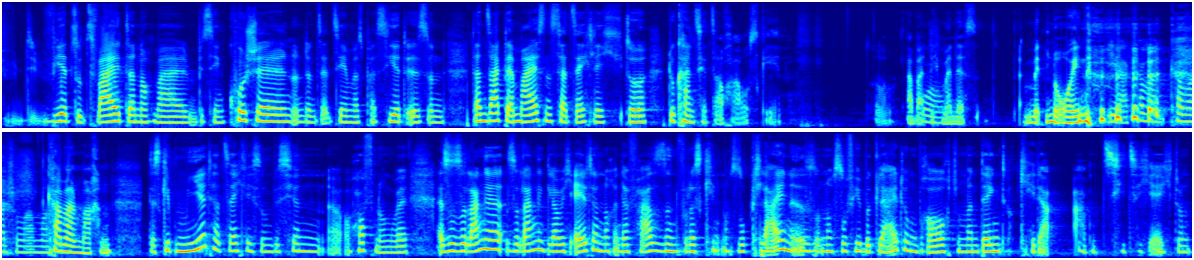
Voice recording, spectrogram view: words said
wir zu zweit dann noch mal ein bisschen kuscheln und uns erzählen, was passiert ist. Und dann sagt er meistens tatsächlich so, du kannst jetzt auch rausgehen. So, aber Wow. ich meine, das mit neun Ja, kann man, kann man schon mal machen. kann man machen. Das gibt mir tatsächlich so ein bisschen äh, Hoffnung, weil, also solange, solange, glaube ich, Eltern noch in der Phase sind, wo das Kind noch so klein ist und noch so viel Begleitung braucht und man denkt, okay, der Abend zieht sich echt und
